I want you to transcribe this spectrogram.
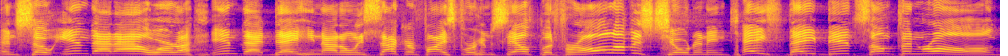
And so, in that hour, in that day, he not only sacrificed for himself, but for all of his children in case they did something wrong.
